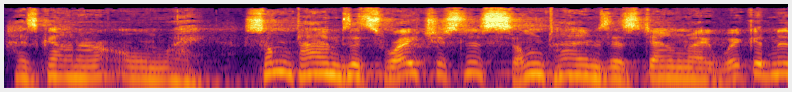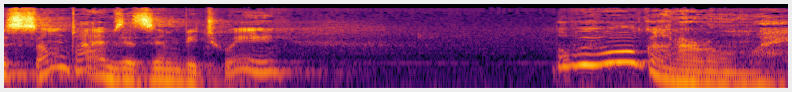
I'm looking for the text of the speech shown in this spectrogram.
has gone our own way. Sometimes it's righteousness, sometimes it's downright wickedness, sometimes it's in between. But we've all gone our own way.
